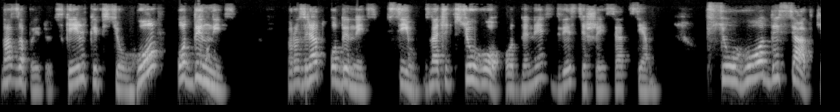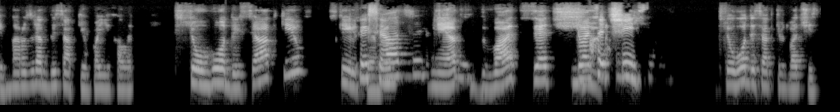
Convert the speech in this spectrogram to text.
Нас запитують, скільки всього одиниць? Розряд одиниць 7, значить всього одиниць 267. Всього десятків, на розряд десятків поїхали. Всього десятків, скільки? 60. Ні, 26. 26. Всього десятків 26.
